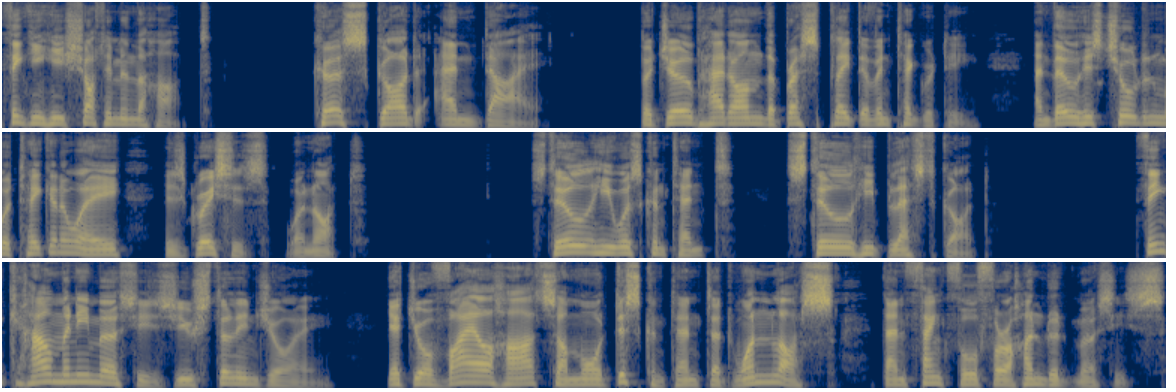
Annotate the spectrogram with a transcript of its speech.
thinking he shot him in the heart. Curse God and die. But Job had on the breastplate of integrity, and though his children were taken away, his graces were not. Still he was content, still he blessed God. Think how many mercies you still enjoy, yet your vile hearts are more discontent at one loss than thankful for a hundred mercies.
